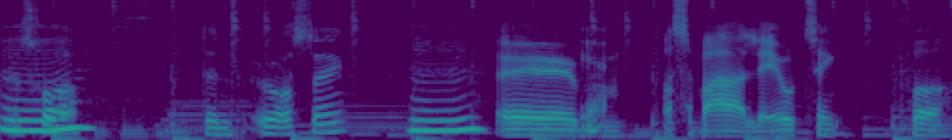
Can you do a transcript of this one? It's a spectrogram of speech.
jeg tror. Den øverste, ikke? Mm. Øh, Ja. Og så bare lave ting for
